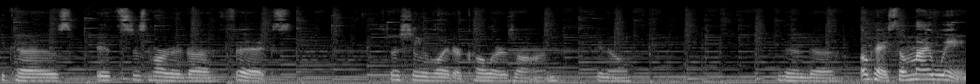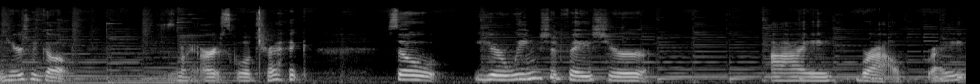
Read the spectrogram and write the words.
because it's just harder to fix, especially with lighter colors on, you know. Then to, okay, so my wing, here's we go. This is my art school trick. So your wing should face your eyebrow, right?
